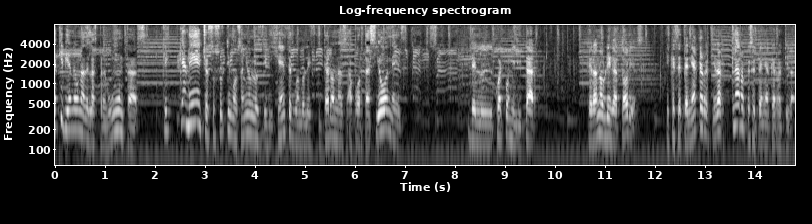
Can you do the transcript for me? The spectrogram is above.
Aquí viene una de las preguntas. ¿Qué, han hecho esos últimos años los dirigentes cuando les quitaron las aportaciones del cuerpo militar? Que eran obligatorias y que se tenía que retirar. Claro que se tenía que retirar.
